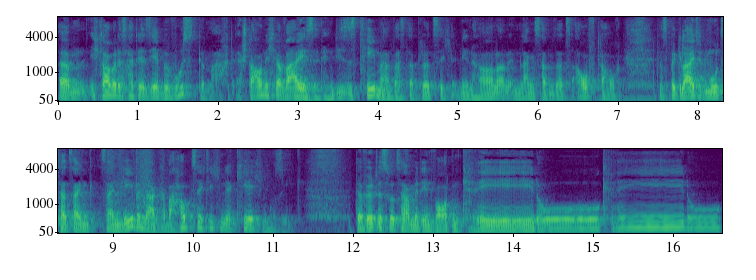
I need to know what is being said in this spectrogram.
Ähm, ich glaube, das hat er sehr bewusst gemacht, erstaunlicherweise, denn dieses Thema, was da plötzlich in den Hörnern im langsamen Satz auftaucht, das begleitet Mozart sein, sein Leben lang, aber hauptsächlich in der Kirchenmusik. Da wird es sozusagen mit den Worten Credo, Credo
